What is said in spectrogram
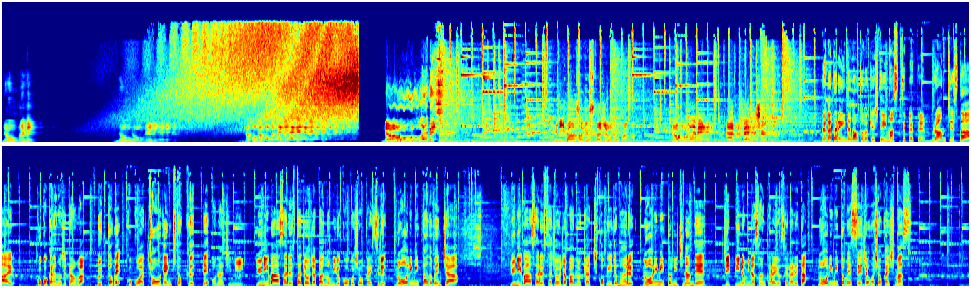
No limit. No limit. No limit. No limit. Universal Studio Japan. No limit. Adventure. 長田レイナがお届けしています ZIPFM ブランチスタイルここからの時間はぶっ飛べここは超元気特でおなじみユニバーサル・スタジオ・ジャパンの魅力をご紹介するノーリミット・アドベンチャーユニバーサル・スタジオ・ジャパンのキャッチコピーでもあるノーリミットにちなんでジッピーの皆さんから寄せられたノーリミットメッセージをご紹介します。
